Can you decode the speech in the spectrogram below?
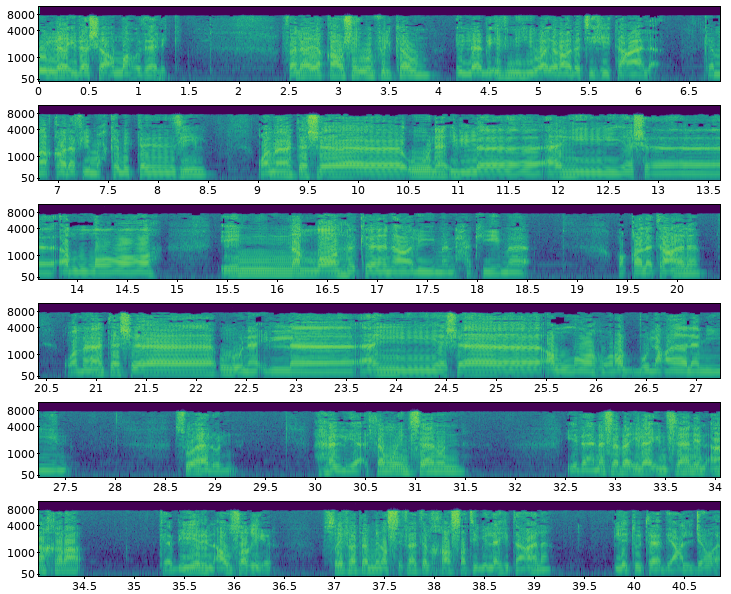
إلا إذا شاء الله ذلك. فلا يقع شيء في الكون إلا بإذنه وإرادته تعالى. كما قال في محكم التنزيل وما تشاءون إلا أن يشاء الله. إن الله كان عليما حكيما. وقال تعالى وما تشاءون إلا أن يشاء الله رب العالمين. سؤال هل يأثم إنسان إذا نسب إلى إنسان آخر كبير أو صغير؟ صفة من الصفات الخاصة بالله تعالى لتتابع الجواب.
